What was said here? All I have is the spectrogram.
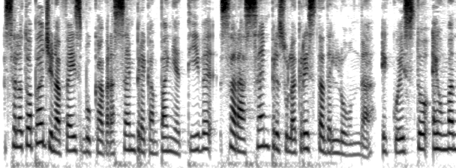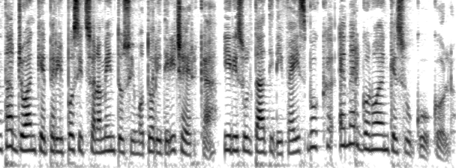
Se la tua pagina Facebook avrà sempre campagne attive, sarà sempre sulla cresta dell'onda e questo è un vantaggio anche per il posizionamento sui motori di ricerca. I risultati di Facebook emergono anche su Google.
